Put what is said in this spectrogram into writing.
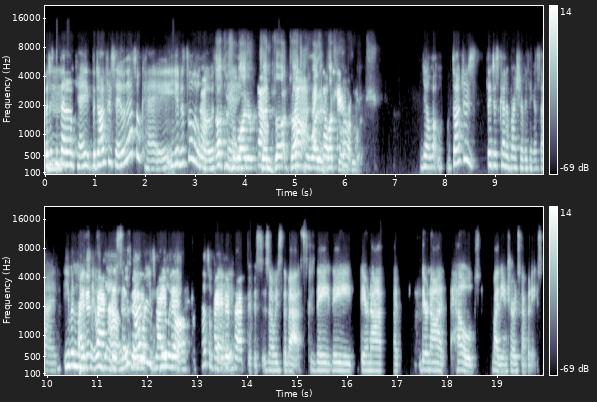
but isn't mm-hmm. that okay? The doctors say, "Oh, that's okay. You know, it's a little no, low. It's doctors okay. are wider. No, doctors are wider blood Yeah, well, doctors they just kind of brush everything aside. Even when private they say, "Oh yeah, your thyroid's really off," that's okay. Private practice is always the best because they they they're not they're not held by the insurance companies,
